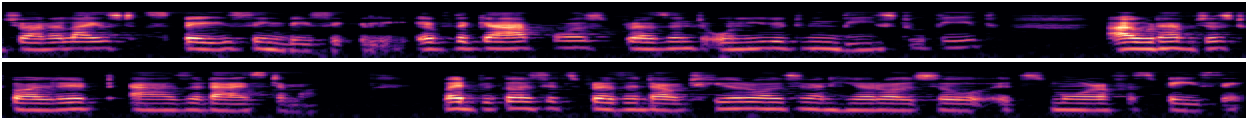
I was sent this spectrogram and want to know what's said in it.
generalized spacing basically. If the gap was present only between these two teeth, I would have just called it as a diastema but because it's present out here also and here also it's more of a spacing.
